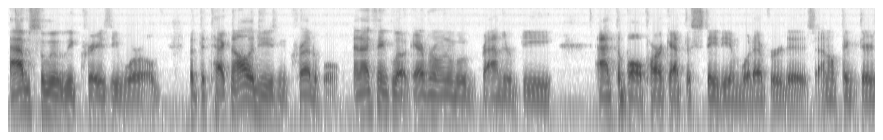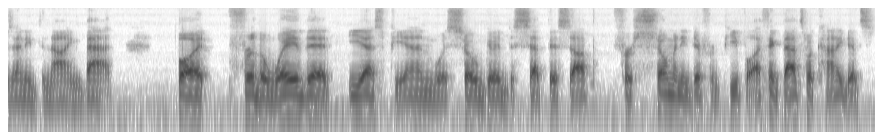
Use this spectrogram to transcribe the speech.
absolutely crazy world, but the technology is incredible. And I think, look, everyone would rather be at the ballpark, at the stadium, whatever it is. I don't think there's any denying that. But for the way that ESPN was so good to set this up for so many different people, I think that's what kind of gets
